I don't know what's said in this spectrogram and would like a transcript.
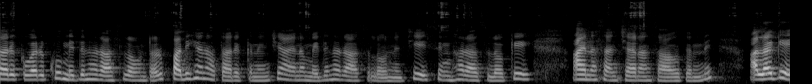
తారీఖు వరకు మిథున రాశిలో ఉంటారు. పదిహేనవ తారీఖు నుంచి ఆయన మిథున రాశిలో నుంచి సింహరాశిలోకి ఆయన సంచారం సాగుతుంది. అలాగే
